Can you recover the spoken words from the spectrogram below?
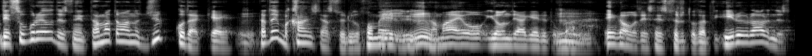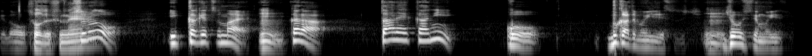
で、それをですね、たまたまあの10個だけ、うん例えば感謝する、褒める、名前を呼んであげるとか、うん笑顔で接するとかっていろいろあるんですけど、そうですね。それを1ヶ月前うん。から誰かに、こう、部下でもいいですし、うん上司でもいいです。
